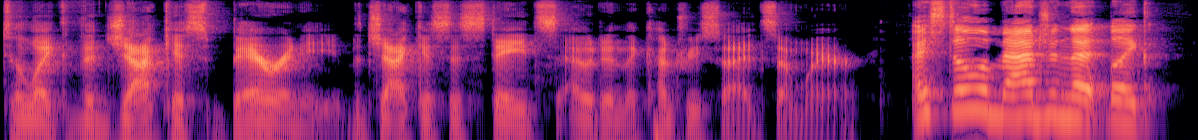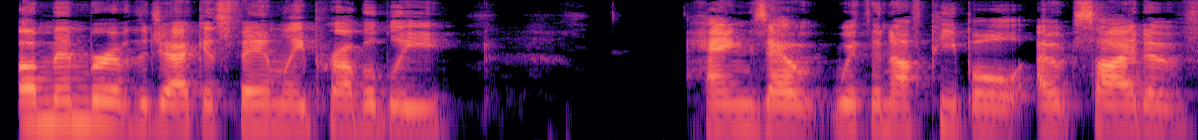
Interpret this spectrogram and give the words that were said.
to like the Jakis barony, the Jakis estates out in the countryside somewhere. I still imagine that like a member of the Jakis family probably hangs out with enough people outside of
